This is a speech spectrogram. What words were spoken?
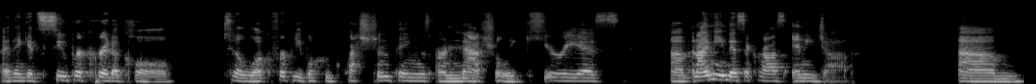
I think it's super critical to look for people who question things are naturally curious um, and i mean this across any job um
